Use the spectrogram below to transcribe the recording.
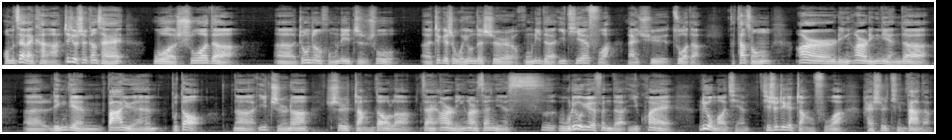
我们再来看啊，这就是刚才我说的，呃，中证红利指数，呃，这个是我用的是红利的 ETF 啊来去做的，它从二零二零年的呃零点八元不到，那一直呢是涨到了在二零二三年四五六月份的一块六毛钱，其实这个涨幅啊还是挺大的。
